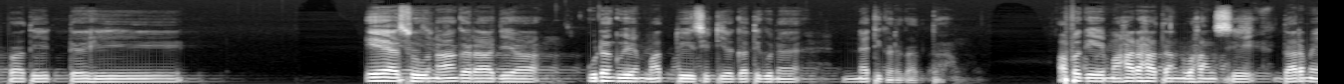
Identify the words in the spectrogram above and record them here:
පතිට්ඨහි එයසු නාගරාජයා උඩඟුවෙන් මත්වී සිටිය ගතිගුණ නැති කරගත්තා. අපගේ මහරහතන් වහන්සේ ධර්මය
